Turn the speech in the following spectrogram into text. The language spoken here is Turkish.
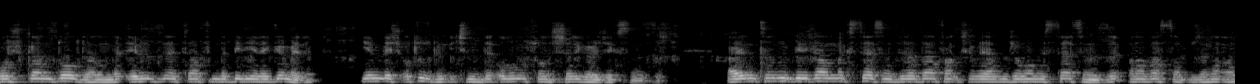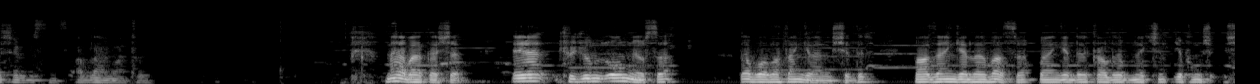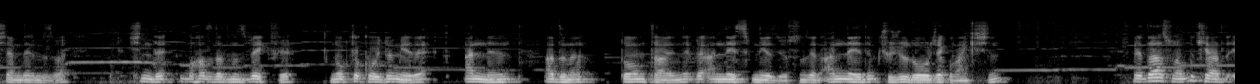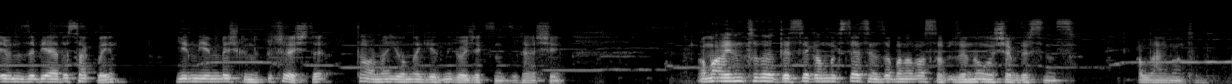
Boşluklarını dolduralım ve evinizin etrafında bir yere gömelim. 25-30 gün içinde olumlu sonuçları göreceksinizdir. Ayrıntılı bir bilgi almak isterseniz ya da daha farklı şeyler yardımcı olmamı isterseniz de bana WhatsApp üzerinden ulaşabilirsiniz. Allah'a emanet olun. Merhaba arkadaşlar. Eğer çocuğunuz olmuyorsa da bu Allah'tan gelen bir şeydir. Bazı engeller varsa bu engelleri kaldırabilmek için yapılmış işlemlerimiz var. Şimdi bu hazırladığımız vekfi nokta koyduğum yere annenin adını, doğum tarihini ve anne ismini yazıyorsunuz. Yani anne dedim çocuğu doğuracak olan kişinin. Ve daha sonra bu kağıdı evinizde bir yerde saklayın. 20-25 günlük bir süreçte tamamen yoluna girdiğini göreceksinizdir her şeyin. Ama ayrıntılı destek almak isterseniz de bana WhatsApp üzerinden ulaşabilirsiniz. Allah'a emanet olun.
